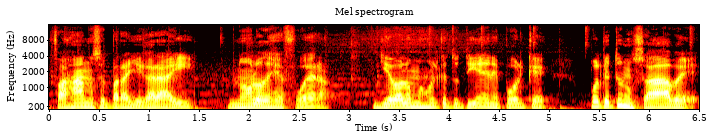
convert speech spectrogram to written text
fajándose para llegar ahí. No lo dejes fuera. Lleva lo mejor que tú tienes. ¿Por qué? Porque tú no sabes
